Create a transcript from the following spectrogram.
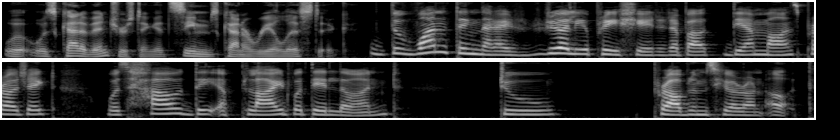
was kind of interesting. It seems kind of realistic. The one thing that I really appreciated about the Mars project was how they applied what they learned to problems here on Earth.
